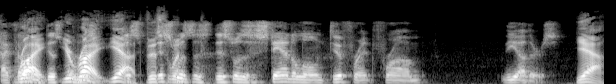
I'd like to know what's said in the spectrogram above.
Right. Like this You're right. Was, yeah. This, this, this one... was a, this was a standalone, different from the others. Yeah.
